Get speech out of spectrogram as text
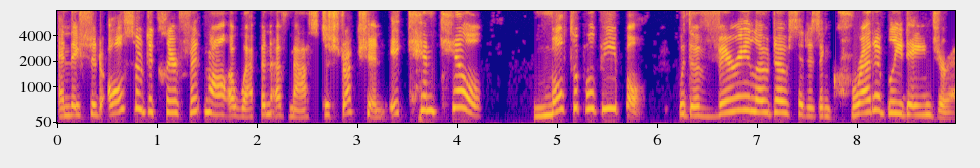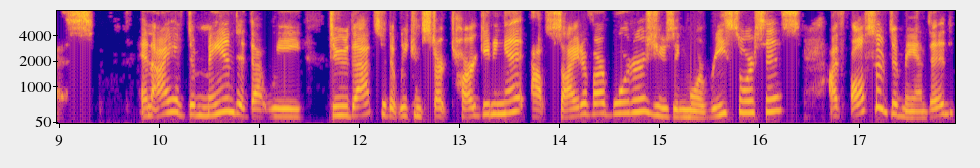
And they should also declare fentanyl a weapon of mass destruction. It can kill multiple people with a very low dose that is incredibly dangerous. And I have demanded that we do that so that we can start targeting it outside of our borders using more resources. I've also demanded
